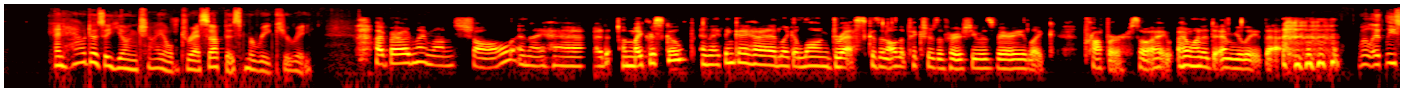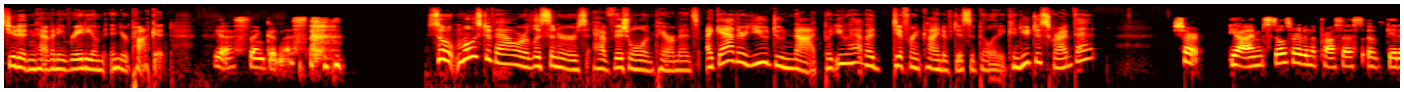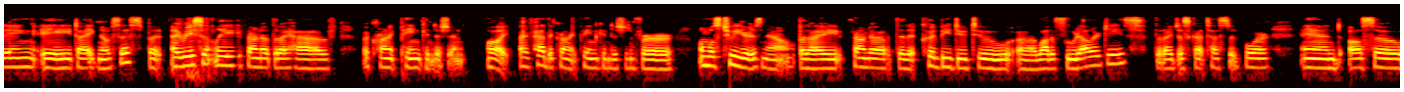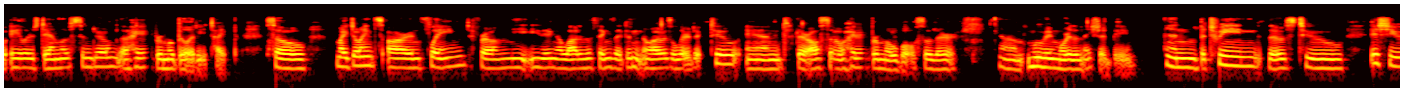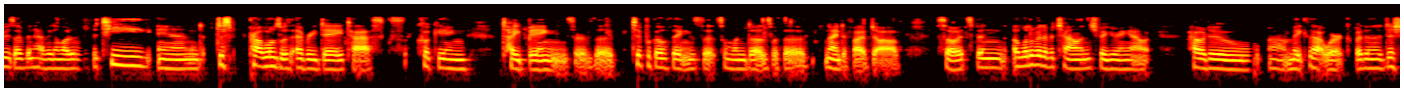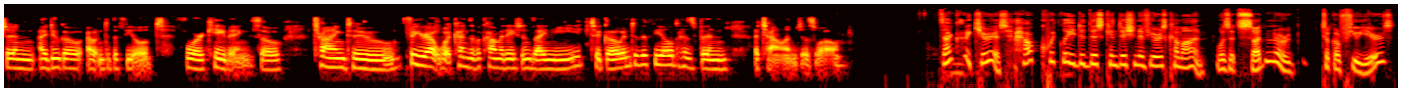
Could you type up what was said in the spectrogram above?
And how does a young child dress up as Marie Curie? I borrowed my mom's shawl and I had a microscope and I think I had like a long dress because in all the pictures of her she was very like proper. So I, I wanted to emulate that. well, at least you didn't have any radium in your pocket. Yes, thank goodness. so, most of our listeners have visual impairments. I gather you do not, but you have a different kind of disability. Can you describe that? Sure yeah, I'm still sort of in the process of getting a diagnosis, but I recently found out that I have a chronic pain condition. Well, I, I've had the chronic pain condition for almost two years now, but I found out that it could be due to a lot of food allergies that I just got tested for, and also Ehlers Danlos syndrome, the hypermobility type. So my joints are inflamed from me eating a lot of the things I didn't know I was allergic to, and they're also hypermobile, so they're um, moving more than they should be. And between those two issues, I've been having a lot of fatigue and just problems with everyday tasks, like cooking, typing, sort of the typical things that someone does with a nine to five job. So it's been a little bit of a challenge figuring out how to um, make that work. But in addition, I do go out into the field for caving. So trying to figure out what kinds of accommodations I need to go into the field has been a challenge as well. So I'm kind of curious, how quickly did this condition of yours come on? Was it sudden or took a few years?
